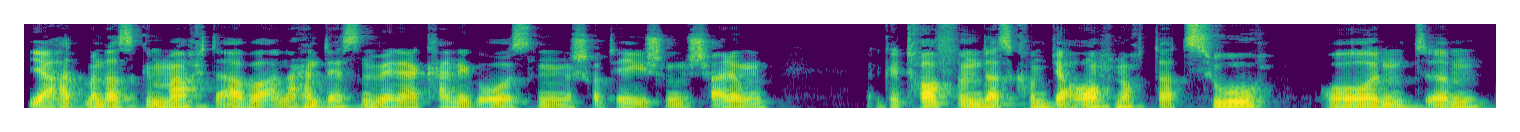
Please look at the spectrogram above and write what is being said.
ja, hat man das gemacht, aber anhand dessen werden ja keine großen strategischen Entscheidungen getroffen. Das kommt ja auch noch dazu. Und ähm,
